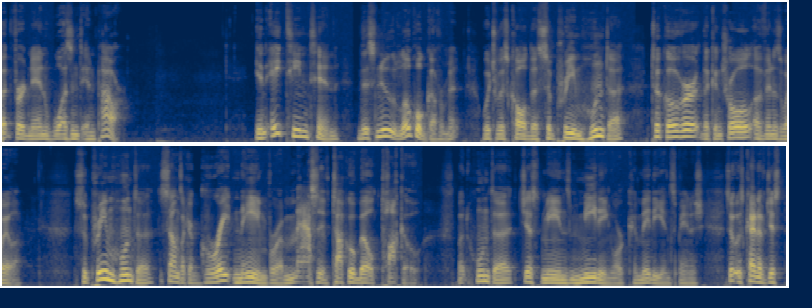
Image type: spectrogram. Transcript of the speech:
but Ferdinand wasn't in power. In 1810, this new local government, which was called the Supreme Junta, took over the control of Venezuela. Supreme Junta sounds like a great name for a massive Taco Bell taco, but junta just means meeting or committee in Spanish. So it was kind of just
